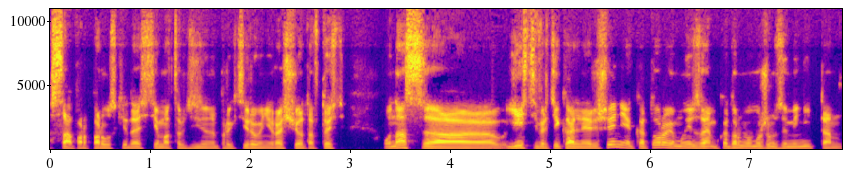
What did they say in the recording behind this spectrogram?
э, по-русски, да, система автоматизированного проектирования расчетов. То есть у нас э, есть вертикальное решение, которое мы, которым мы можем заменить там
